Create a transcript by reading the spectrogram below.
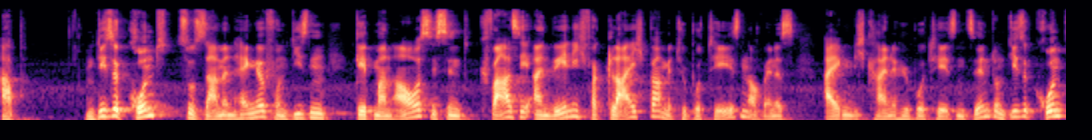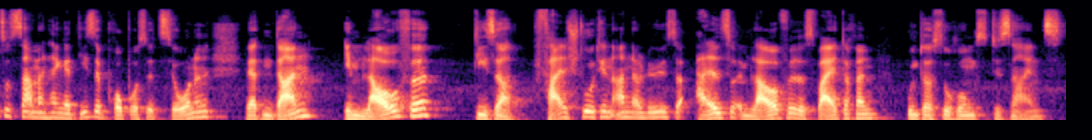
ab. Und diese Grundzusammenhänge, von diesen geht man aus, sie sind quasi ein wenig vergleichbar mit Hypothesen, auch wenn es eigentlich keine Hypothesen sind. Und diese Grundzusammenhänge, diese Propositionen werden dann im Laufe dieser Fallstudienanalyse, also im Laufe des weiteren Untersuchungsdesigns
